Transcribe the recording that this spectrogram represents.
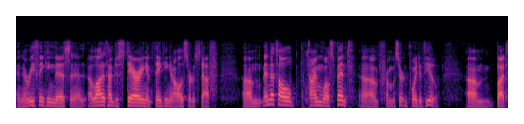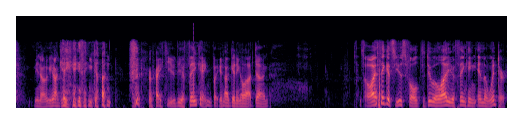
and then rethinking this, and a lot of time just staring and thinking and all this sort of stuff. Um, and that's all time well spent uh, from a certain point of view. Um, but you know, you're not getting anything done, right? You're, you're thinking, but you're not getting a lot done. So I think it's useful to do a lot of your thinking in the winter,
